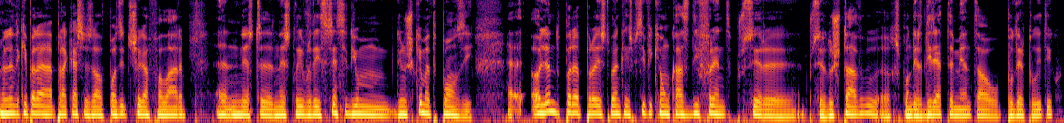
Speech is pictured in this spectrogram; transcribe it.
Olhando aqui para, para a Caixa de Depósitos, chega a falar uh, neste, neste livro da existência de um, de um esquema de Ponzi. Uh, olhando para, para este banco em específico, é um caso diferente por ser, uh, por ser do Estado, responder diretamente ao poder político?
